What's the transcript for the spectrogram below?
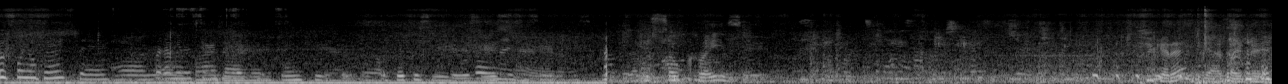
before your birthday. but I'm gonna Bye, darling. Thank you. Well, good to see you. Very nice to see you guys. It's so crazy. Did you get it? Yes, I did.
